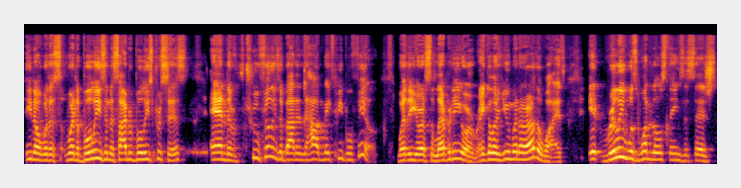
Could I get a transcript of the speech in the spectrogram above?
you know where the where the bullies and the cyber bullies persist, and the true feelings about it and how it makes people feel, whether you're a celebrity or a regular human or otherwise. It really was one of those things that says,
